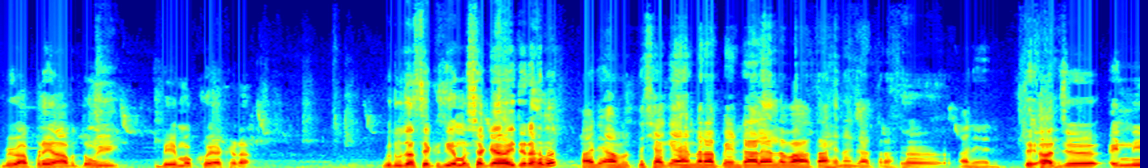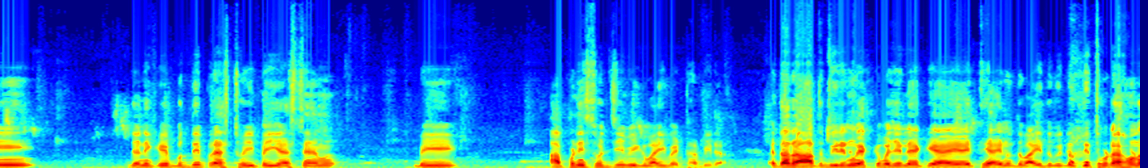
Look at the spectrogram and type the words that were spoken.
ਵੀ ਆਪਣੇ ਆਪ ਤੋਂ ਵੀ ਬੇਮੁਖ ਹੋਇਆ ਖੜਾ। ਗੁਰੂ ਦਾ ਸਿੱਖ ਸੀ ਅਮਰ ਛਕਿਆ ਸੀ ਤੇਰਾ ਹਨਾ? ਹਾਂਜੀ ਅੰਮ੍ਰਿਤ ਛਕਿਆ ਹੈ ਮੇਰਾ ਪਿੰਡ ਵਾਲਿਆਂ ਲਵਾਤਾ ਹੈ ਨਾ ਗਾਤਰਾ। ਹਾਂ। ਹਾਂਜੀ ਹਾਂਜੀ। ਤੇ ਅੱਜ ਇੰਨੀ ਯਾਨੀ ਕਿ ਬੁੱਧੀ ਪ੍ਰੈਸਟ ਹੋਈ ਪਈ ਐ ਇਸ ਟਾਈਮ ਵੀ ਆਪਣੀ ਸੋਝੀ ਵੀ ਗਵਾਈ ਬੈਠਾ ਵੀਰਾ। ਇਹ ਤਾਂ ਰਾਤ ਵੀਰੇ ਨੂੰ 1 ਵਜੇ ਲੈ ਕੇ ਆਏ ਆ ਇੱਥੇ ਆਏ ਨੂੰ ਦਵਾਈ ਦਵਾਈ ਦਿੱਤੀ ਥੋੜਾ ਹੁਣ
